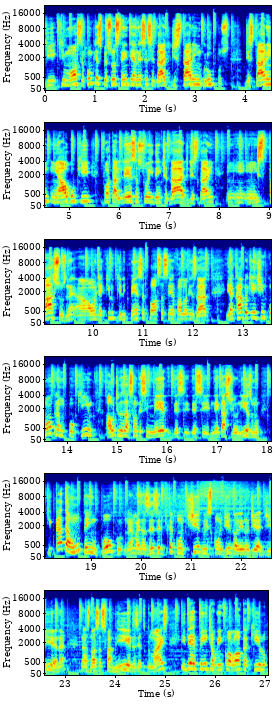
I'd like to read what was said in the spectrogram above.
que, que mostra como que as pessoas sentem a necessidade de estar em grupos, de estarem em algo que fortaleça sua identidade, de estarem em, em, em, espaços né, onde aquilo que ele pensa possa ser valorizado. E acaba que a gente encontra um pouquinho a utilização desse medo, desse, desse negacionismo, que cada um tem um pouco, né, mas às vezes ele fica contido, escondido ali no dia a dia, né, nas nossas famílias e tudo mais, e de repente alguém coloca aquilo,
